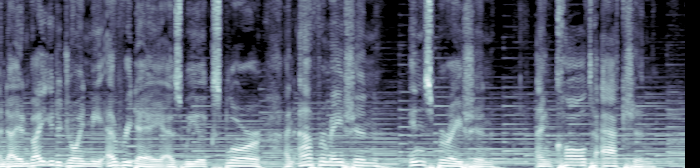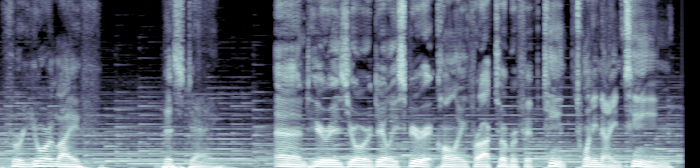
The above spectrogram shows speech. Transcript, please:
and I invite you to join me every day as we explore an affirmation, inspiration, and call to action for your life this day. And here is your Daily Spirit Calling for October 15th, 2019.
